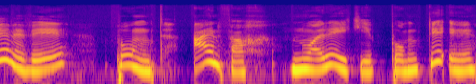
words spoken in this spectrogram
www.einfachnurreiki.de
